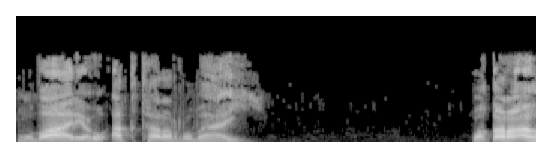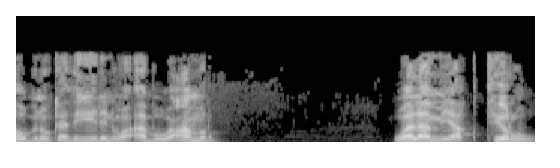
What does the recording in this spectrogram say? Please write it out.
مضارع أقتر الرباعي. وقرأه ابن كثير وأبو عمرو ولم يقتروا.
